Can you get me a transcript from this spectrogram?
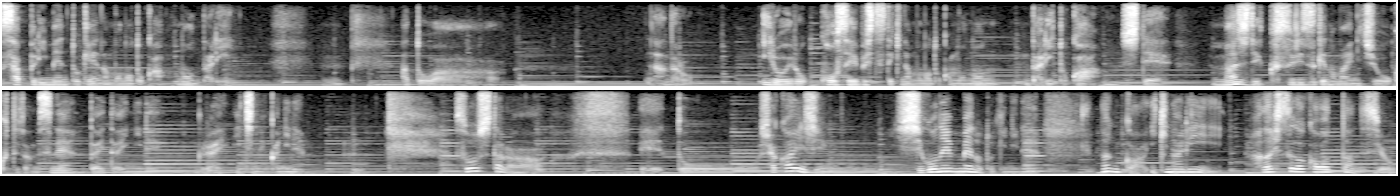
サプリメント系なものとか飲んだり、うん、あとはなんだろう。いろいろ抗生物質的なものとかも飲んだりとかしてマジで薬漬けの毎日を送ってたんですね。だいたい2年ぐらい1年か2年、そうしたらえっ、ー、と社会人45年目の時にねなんかいきなり肌質が変わったんですよ。っ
